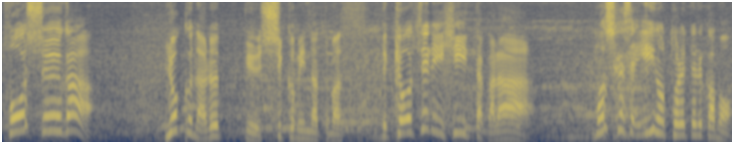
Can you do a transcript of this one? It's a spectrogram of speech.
報酬が良くなるっていう仕組みになってます。で今日チェリー引いたからもしかしたらいいの取れてるかも。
